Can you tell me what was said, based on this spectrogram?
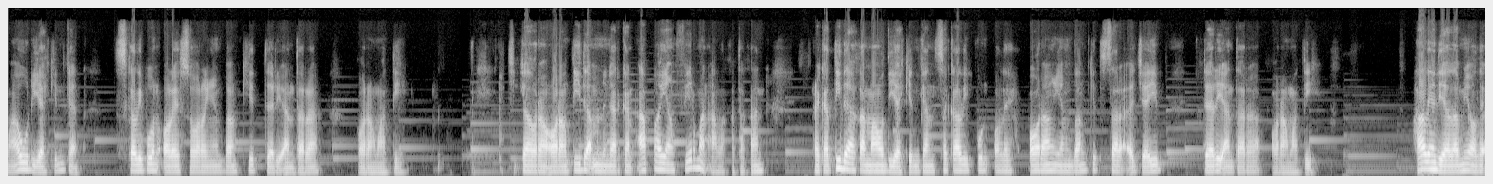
mau diyakinkan, sekalipun oleh seorang yang bangkit dari antara orang mati. Jika orang-orang tidak mendengarkan apa yang firman Allah katakan, mereka tidak akan mau diyakinkan sekalipun oleh orang yang bangkit secara ajaib dari antara orang mati. Hal yang dialami oleh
